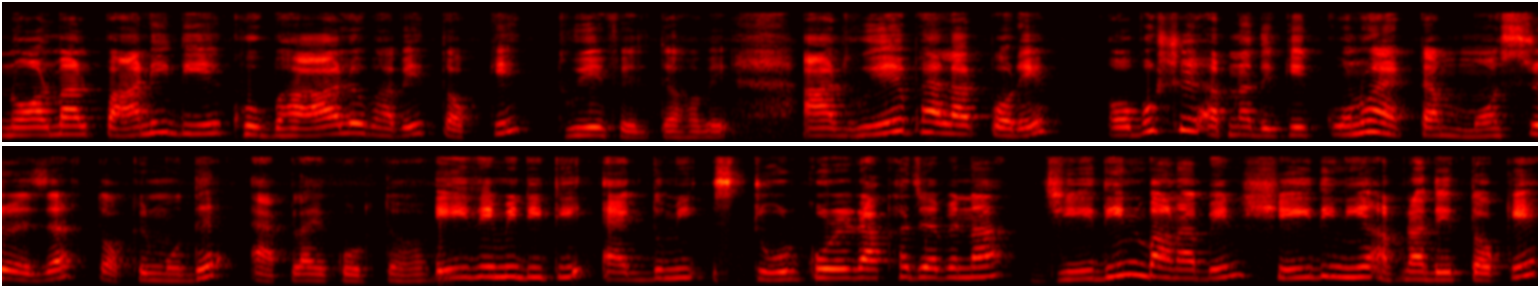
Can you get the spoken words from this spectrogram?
নর্মাল পানি দিয়ে খুব ভালোভাবে ত্বককে ধুয়ে ফেলতে হবে। আর ধুয়ে ফেলার পরে অবশ্যই আপনাদেরকে কোনো একটা ময়শ্চারাইজার ত্বকের মধ্যে অ্যাপ্লাই করতে হবে। এই রেমেডিটি একদমই স্টোর করে রাখা যাবে না। যেদিন বানাবেন সেই দিনই আপনাদের ত্বকে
